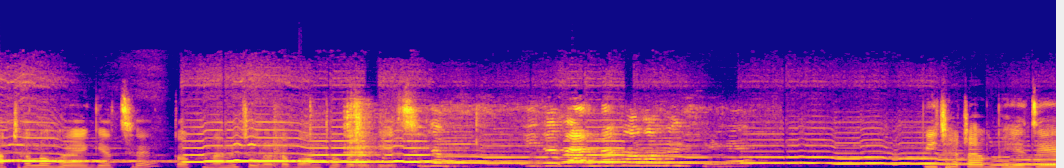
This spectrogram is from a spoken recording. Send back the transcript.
আঠালো হয়ে গেছে, তখন আমি চুলাটা বন্ধ করে দিয়েছি। পিঠাটা ভেজে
